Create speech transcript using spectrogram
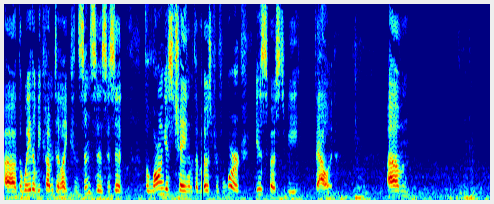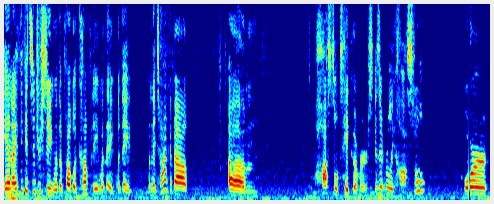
uh, the way that we come to like consensus is that the longest chain with the most proof of work is supposed to be valid. Um, and I think it's interesting with a public company when they when they when they talk about um, hostile takeovers. Is it really hostile, or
